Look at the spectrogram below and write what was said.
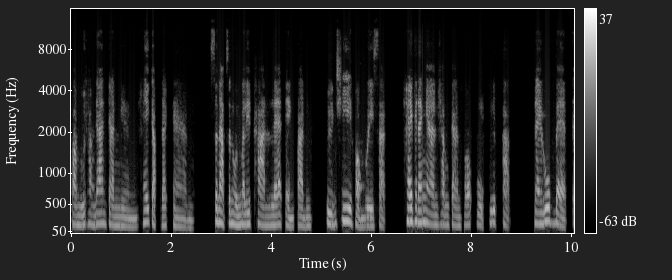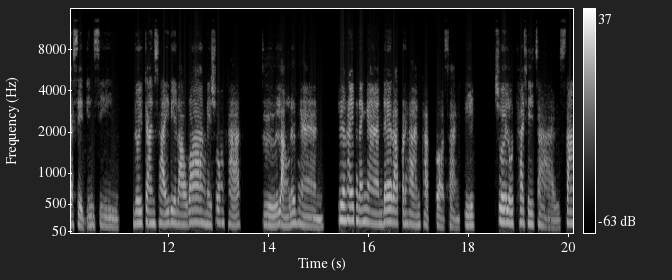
ความรู้ทางด้านการเงินให้กับพนักงาน สนับสนุนเมล็ดพันธุ์และแต่งพัน พื้นที่ของบริษัท ให้พนักงานทำการเพาะปลูกพืชผัก ในรูปแบบเกษตรอินทรีย์ โดยการใช้เวลาว่างในช่วงพักหรือหลังเลิกงาน เพื่อให้พนักงานได้รับประทานผักปลอดสารพิษ ช่วยลดค่าใช้จ่าย สร้าง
